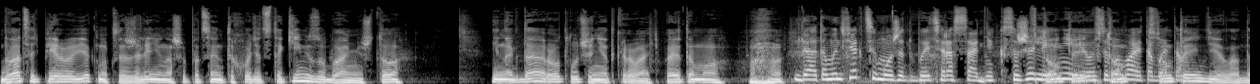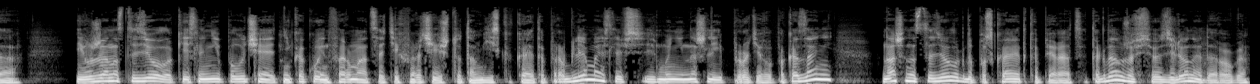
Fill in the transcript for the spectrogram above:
21 век, но, к сожалению, наши пациенты ходят с такими зубами, что иногда рот лучше не открывать. Поэтому... Да, там инфекция может быть, рассадник. К сожалению, забывают об этом. В том-то и дело, да. И уже анестезиолог, если не получает никакой информации от этих врачей, что там есть какая-то проблема, если мы не нашли противопоказаний, наш анестезиолог допускает к операции. Тогда уже все, зеленая дорога.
